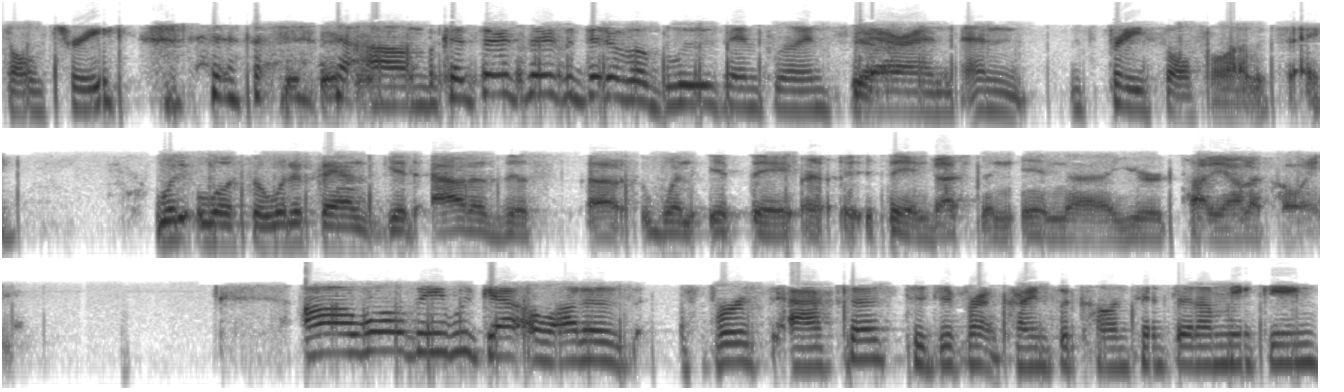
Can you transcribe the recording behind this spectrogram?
sultry um, because there's there's a bit of a blues influence Yeah. there, and and it's pretty soulful, I would say. What, well, so what do fans get out of this uh, when if they uh, if they invest in in uh, your Tatiana coin? Uh, well, they would get a lot of first access to different kinds of content that I'm making.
